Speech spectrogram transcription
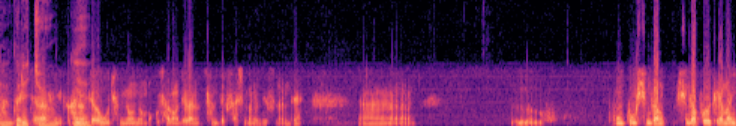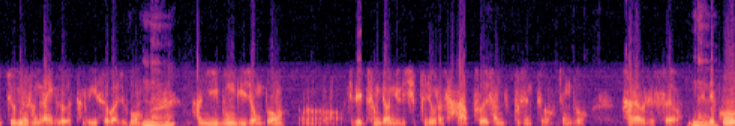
환자 있지 그랬죠. 않았습니까? 감염자가 5천 명 넘었고 사망자가 한 340명 됐었는데 어, 그 홍콩, 싱가, 싱가포르, 대만 이쪽에는 상당히 그 타격이 있어가지고 네. 한 2분기 정도 어, GDP 성장률이 실질적으로 4%에서 한 6% 정도 하락을 했어요. 네. 근데 그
